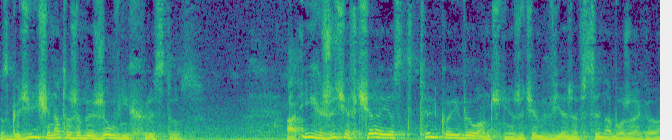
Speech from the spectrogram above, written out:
zgodzili się na to, żeby żył w nich Chrystus. A ich życie w ciele jest tylko i wyłącznie życiem w wierze w Syna Bożego,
